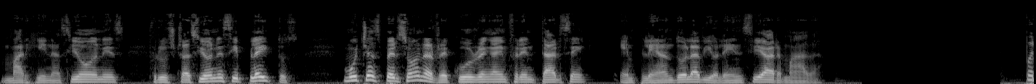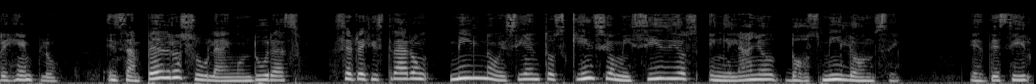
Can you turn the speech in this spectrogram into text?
marginaciones, frustraciones y pleitos, muchas personas recurren a enfrentarse empleando la violencia armada. Por ejemplo, en San Pedro Sula, en Honduras, se registraron 1.915 homicidios en el año 2011, es decir,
